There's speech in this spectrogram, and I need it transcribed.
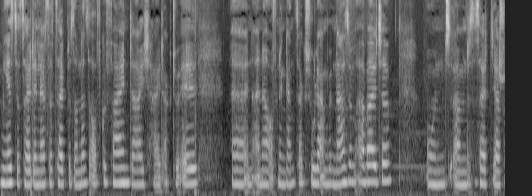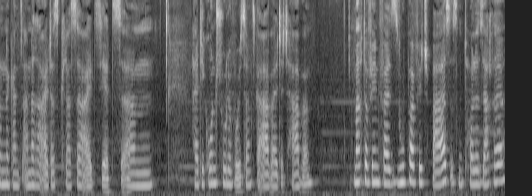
mir ist das halt in letzter Zeit besonders aufgefallen, da ich halt aktuell äh, in einer offenen Ganztagsschule am Gymnasium arbeite. Und ähm, das ist halt ja schon eine ganz andere Altersklasse als jetzt ähm, halt die Grundschule, wo ich sonst gearbeitet habe. Macht auf jeden Fall super viel Spaß, ist eine tolle Sache.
